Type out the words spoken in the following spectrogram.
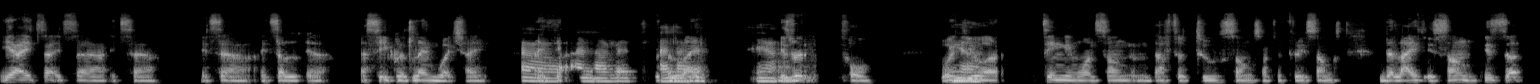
yeah. It's a it's a it's a it's a it's a a, a secret language. I Oh, I I, love it. I love it. Yeah. it's really beautiful when Yeah. you are singing one song and after two songs, after three songs, the light is on. It's that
